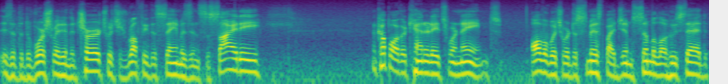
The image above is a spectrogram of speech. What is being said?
Is it the divorce rate in the church, which is roughly the same as in society? A couple other candidates were named, all of which were dismissed by Jim Cymbala, who said,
